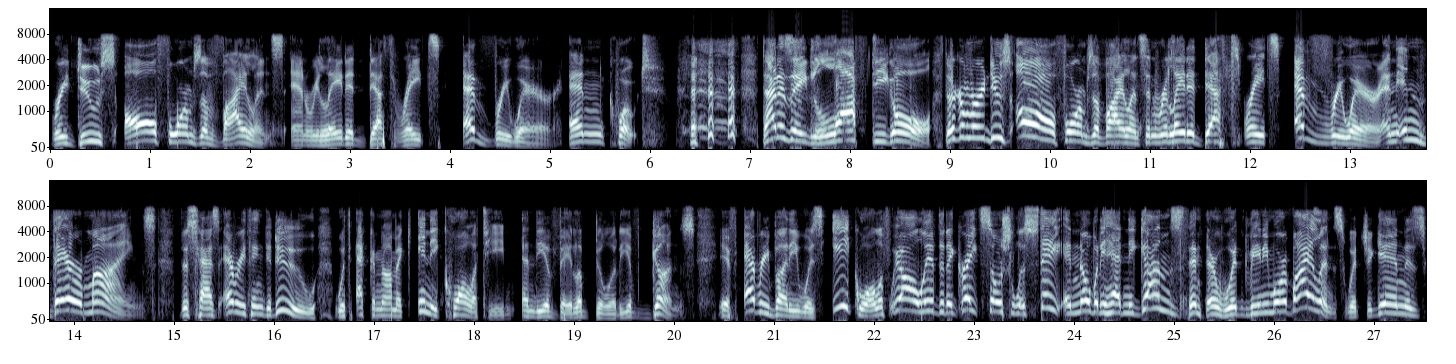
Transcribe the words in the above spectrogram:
reduce all forms of violence and related death rates everywhere. End quote. that is a lofty goal. They're going to reduce all forms of violence and related death rates everywhere. And in their minds, this has everything to do with economic inequality and the availability of guns. If everybody was equal, if we all lived in a great socialist state and nobody had any guns, then there wouldn't be any more violence, which again is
